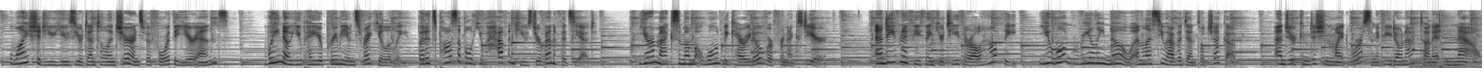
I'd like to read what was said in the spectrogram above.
Why should you use your dental insurance before the year ends? We know you pay your premiums regularly, but it's possible you haven't used your benefits yet. Your maximum won't be carried over for next year. And even if you think your teeth are all healthy, you won't really know unless you have a dental checkup. And your condition might worsen if you don't act on it now.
